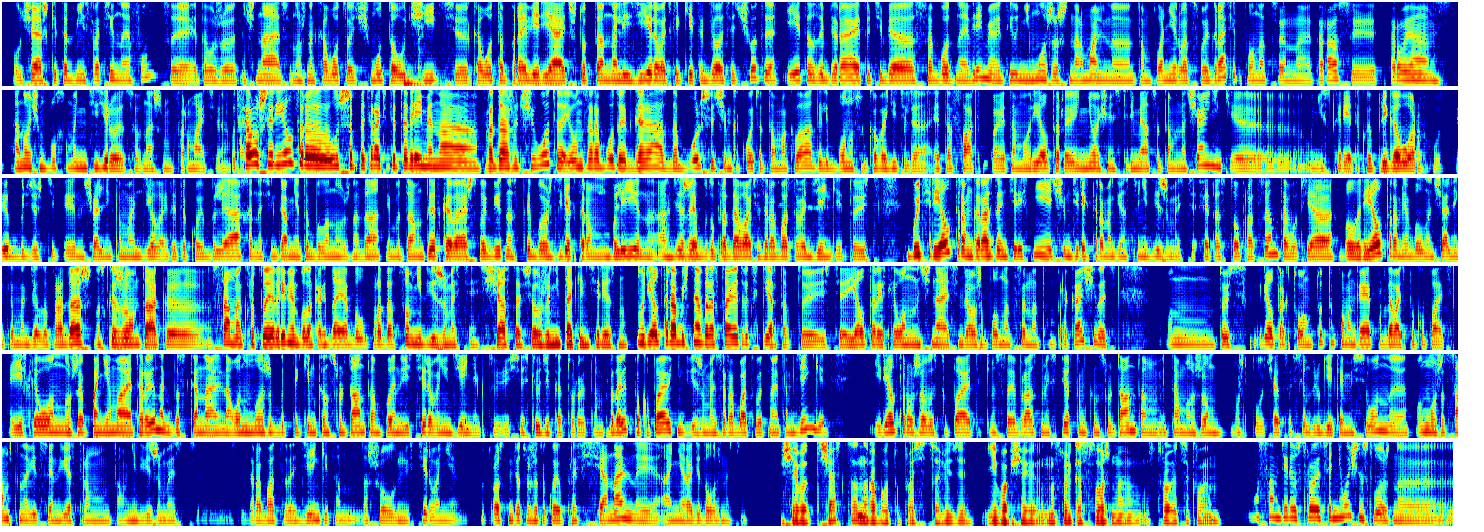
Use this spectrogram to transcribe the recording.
получаешь какие-то административные функции, это уже начинается, нужно кого-то чему-то учить, кого-то проверять, что-то анализировать, какие-то делать отчеты, и это забирает у тебя свободное время, и ты не можешь нормально там планировать свой график полноценно, это раз, и второе, оно очень плохо монетизируется в нашем формате. Вот хороший риэлтор лучше потратит это время на продажу чего-то, и он заработает гораздо больше, чем какой-то там оклад или бонус руководителя. Это факт. Поэтому риэлторы не очень стремятся там в начальнике, у них скорее такой приговор. Вот ты будешь теперь начальником отдела, и ты такой, бляха, нафига мне это было нужно, да? Либо там ты открываешь свой бизнес, ты будешь директором, блин, а где же я буду продавать и зарабатывать деньги? То есть быть риэлтором гораздо интереснее, чем директором агентства недвижимости. Это сто процентов. Вот я был риэлтором, я был начальником отдела продаж, но скажу вам так, э, самое крутое время было, когда я был продавцом недвижимости. Сейчас это все уже не так интересно. Ну, риэлторы обычно вырастают в экспертов, то есть риэлтор, если он начинает себя уже полноценно там прокачивать, он, то есть риэлтор кто? Он кто-то помогает продавать, покупать. А если он уже понимает рынок досконально, он может быть таким консультантом по инвестированию денег. То есть есть люди, которые там продают, покупают недвижимость, зарабатывают на этом деньги, и риэлтор уже выступает таким своеобразным экспертом, консультантом, и там он уже может получать совсем другие комиссионные. Он может сам становиться инвестором там, в недвижимость, если зарабатывает деньги, там, нашел инвестирование. Тут рост идет уже такой профессиональный, а не ради должности. Вообще вот часто на работу просятся люди? И вообще, насколько сложно устроиться к вам? на самом деле устроиться не очень сложно.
